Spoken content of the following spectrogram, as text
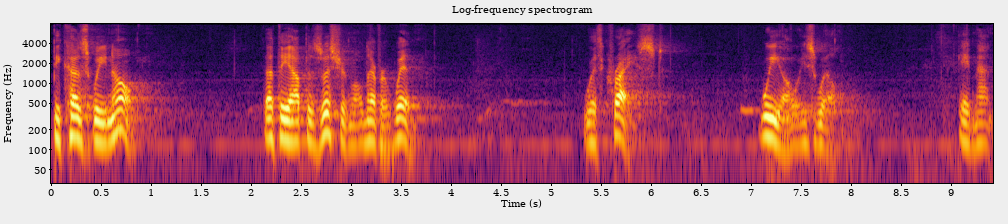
Because we know that the opposition will never win with Christ we always will. Amen.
